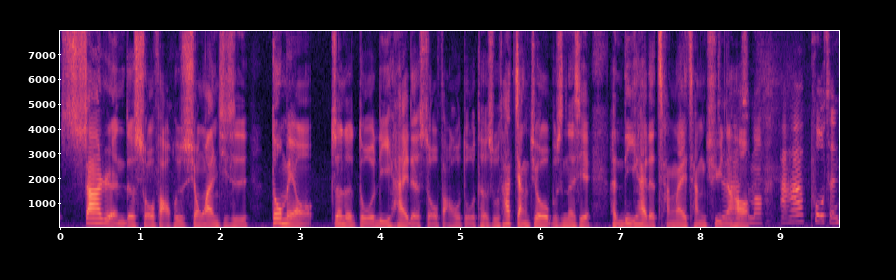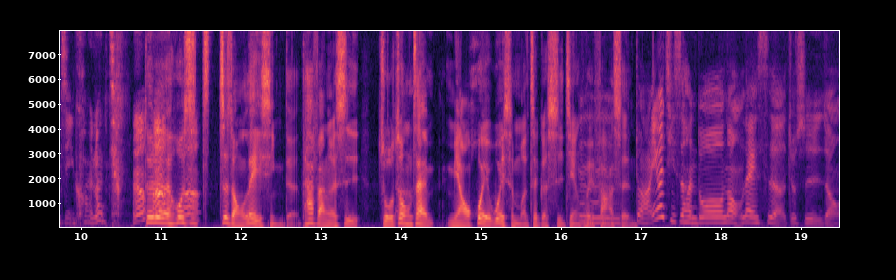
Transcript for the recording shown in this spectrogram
杀人的手法或是凶案，其实都没有真的多厉害的手法或多特殊，他讲究不是那些很厉害的藏来藏去，然后什么把它破成几块乱讲，对对对，或是这种类型的，他反而是着重在描绘为什么这个事件会发生嗯。对啊，因为其实很多那种类似的，就是这种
